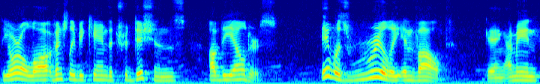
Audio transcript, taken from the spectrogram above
the oral law eventually became the traditions of the elders. It was really involved, gang. I mean,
